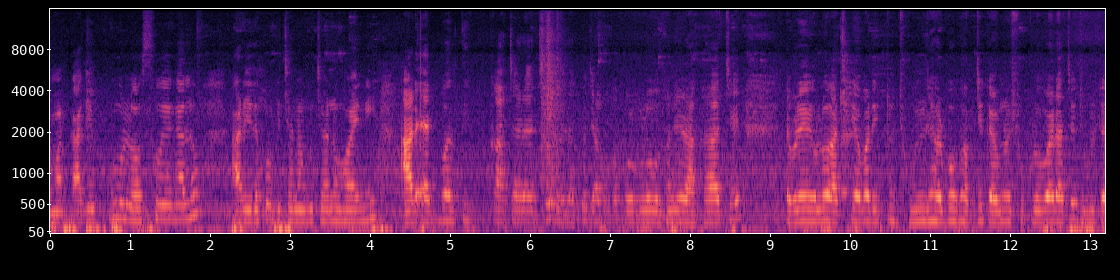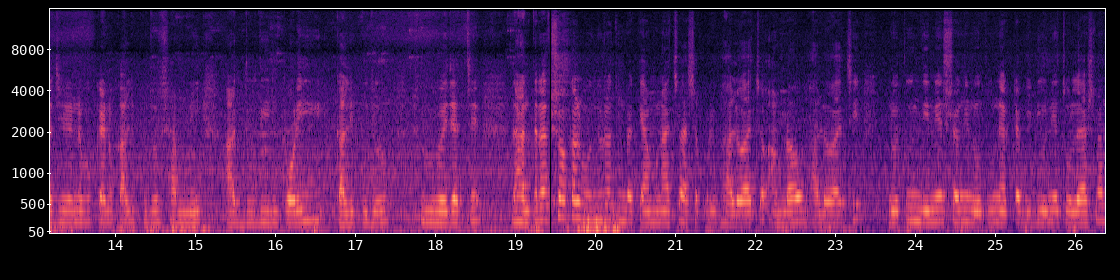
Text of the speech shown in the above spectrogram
আমার কাজে পুরো লস হয়ে গেল আর এই দেখো বিছানা গুছানো হয়নি। আর এক বালতি কাচার আছে ওই দেখো জামা কাপড়গুলো ওখানে রাখা আছে। এবারে হলো আজকে আবার একটু ঝুল ঝাড়বো ভাবছি কেননা শুক্রবার আছে ঝুলটা ঝেড়ে নেব কেন? কালী পুজোর সামনেই। আর দুদিন পরেই কালী পুজো। শুরু হয়ে যাচ্ছে। ধানতেরাস। সকাল, বন্ধুরা, তোমরা কেমন আছো? আশা করি ভালো আছো। আমরাও ভালো আছি। নতুন দিনের সঙ্গে নতুন একটা ভিডিও নিয়ে চলে আসলাম।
